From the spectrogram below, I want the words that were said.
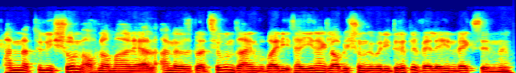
kann natürlich schon auch nochmal eine andere Situation sein, wobei die Italiener, glaube ich, schon über die dritte Welle hinweg sind. Ne?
